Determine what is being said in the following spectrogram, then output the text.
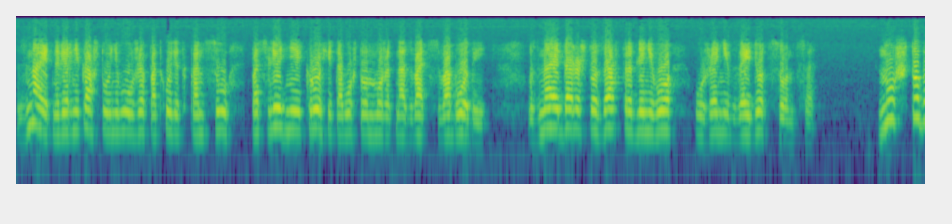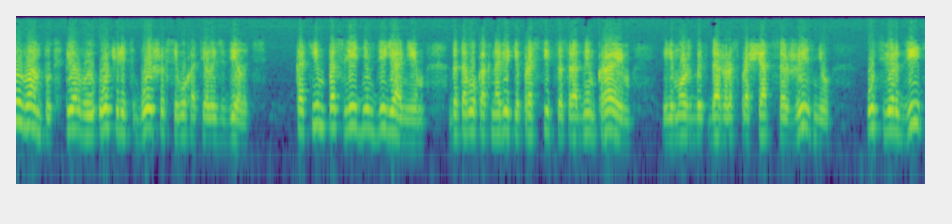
знает наверняка, что у него уже подходят к концу последние крохи того, что он может назвать свободой, знает даже, что завтра для него уже не взойдет солнце. Ну, что бы вам тут в первую очередь больше всего хотелось сделать? Каким последним деянием до того, как навеки проститься с родным краем или, может быть, даже распрощаться с жизнью, утвердить,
